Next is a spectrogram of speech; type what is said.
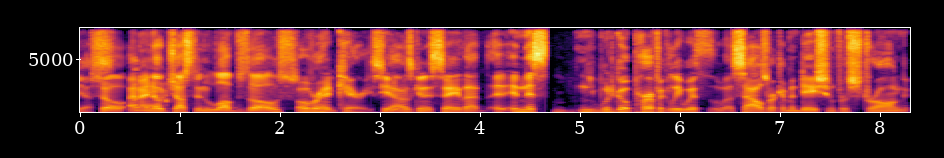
Yes. So, and I know Justin loves those. Overhead carries. Yeah, I was going to say that, and this would go perfectly with Sal's recommendation for strong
